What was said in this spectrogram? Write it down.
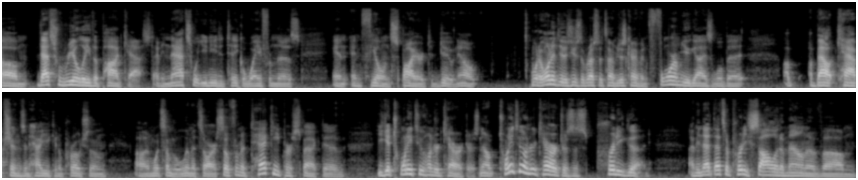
Um, that's really the podcast. I mean, that's what you need to take away from this and, and feel inspired to do. Now, what I want to do is use the rest of the time to just kind of inform you guys a little bit about captions and how you can approach them uh, and what some of the limits are. So, from a techie perspective, you get 2,200 characters. Now, 2,200 characters is pretty good. I mean, that, that's a pretty solid amount of um,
